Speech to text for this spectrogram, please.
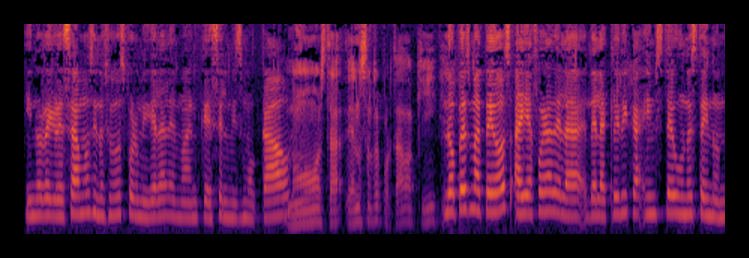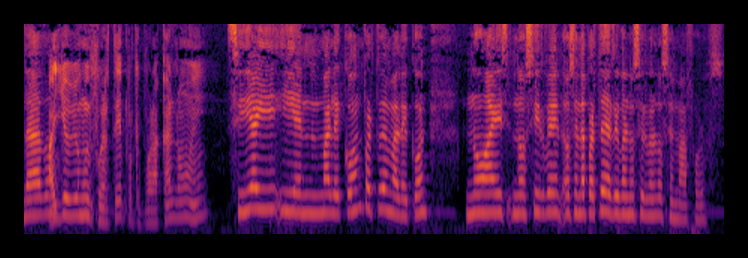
y nos regresamos y nos fuimos por Miguel Alemán, que es el mismo caos. No, está, ya nos han reportado aquí. López Mateos, ahí afuera de la, de la clínica IMSSTE 1 está inundado. Ahí llovió muy fuerte porque por acá no, ¿eh? Sí, ahí y en Malecón, parte de Malecón, no hay, no sirven, o sea, en la parte de arriba no sirven los semáforos.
